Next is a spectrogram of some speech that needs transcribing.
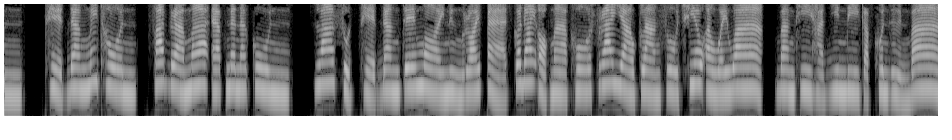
น เพจดังไม่ทน ฟาดดราม่าแอปนนกุล ล่าสุดเพจดังเจมอย 108 ก็ได้ออกมาโพสต์ร่ายยาวกลางโซเชียลเอาไว้ว่า บางทีหัดยินดีกับคนอื่นบ้าง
